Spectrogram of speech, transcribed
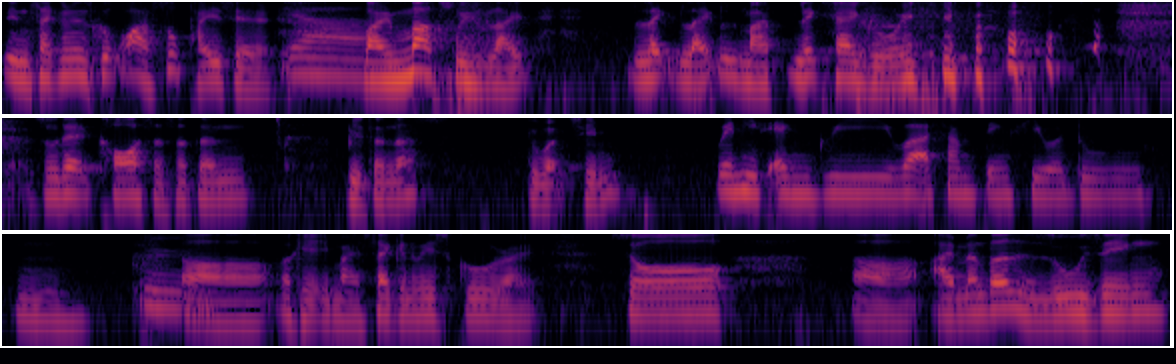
In secondary school, wow, so paise. Yeah. My marks with like, like, like my leg hair growing. You know? so that caused a certain bitterness towards him. When he's angry, what are some things he will do? uh, okay, in my secondary school, right? So uh, I remember losing,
